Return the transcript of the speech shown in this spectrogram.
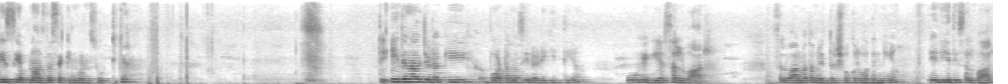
ਇਹ ਸੀ ਆਪਣਾ ਅੱਜ ਦਾ ਸੈਕਿੰਡ ਵਨ ਸੂਟ ਠੀਕ ਹੈ? ਤੇ ਇਹਦੇ ਨਾਲ ਜਿਹੜਾ ਕਿ ਬਾਟਮ ਅਸੀਂ ਰੈਡੀ ਕੀਤੀ ਆ, ਉਹ ਹੈਗੀ ਆ ਸਲਵਾਰ। ਸਲਵਾਰ ਮੈਂ ਤੁਹਾਨੂੰ ਇੱਧਰ ਸ਼ੋਅ ਕਰਵਾ ਦਿੰਨੀ ਆ ਇਹ ਜੀ ਇਹਦੀ ਸਲਵਾਰ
